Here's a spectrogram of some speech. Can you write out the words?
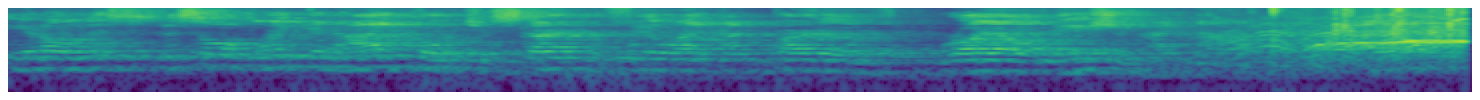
You know, this, this old Lincoln High coach is starting to feel like I'm part of Royal Nation right now.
